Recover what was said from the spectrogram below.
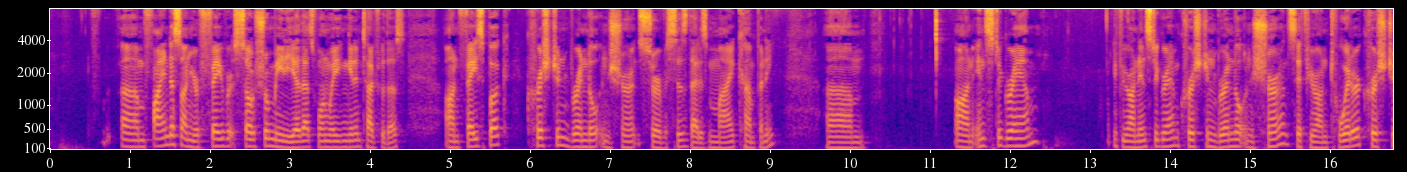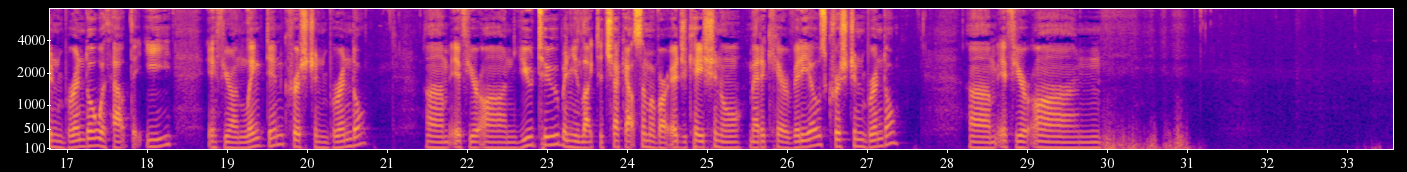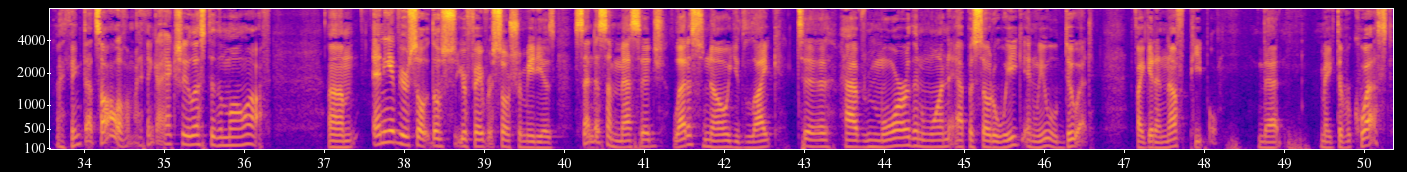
um, find us on your favorite social media. That's one way you can get in touch with us. On Facebook, Christian Brindle Insurance Services. That is my company. Um, on Instagram, if you're on Instagram, Christian Brindle Insurance. If you're on Twitter, Christian Brindle without the E. If you're on LinkedIn, Christian Brindle. Um, if you're on YouTube and you'd like to check out some of our educational Medicare videos, Christian Brindle. Um, if you're on, I think that's all of them. I think I actually listed them all off. Um, any of your so those your favorite social medias, send us a message. Let us know you'd like to have more than one episode a week, and we will do it if I get enough people that make the request.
